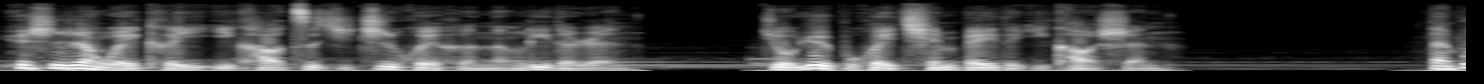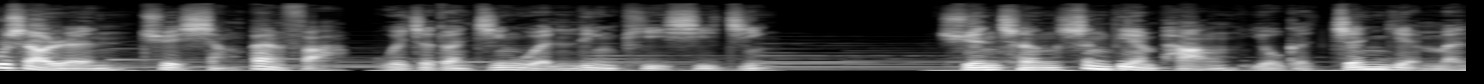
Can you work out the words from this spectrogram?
越是认为可以依靠自己智慧和能力的人，就越不会谦卑地依靠神。但不少人却想办法为这段经文另辟蹊径，宣称圣殿旁有个针眼门，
